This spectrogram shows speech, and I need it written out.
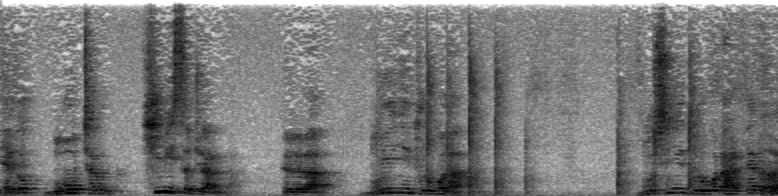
얘도 무모처럼 힘이 있어줘야 한다. 그러나 무인이 들어오거나 무신이 들어오거나 할 때는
